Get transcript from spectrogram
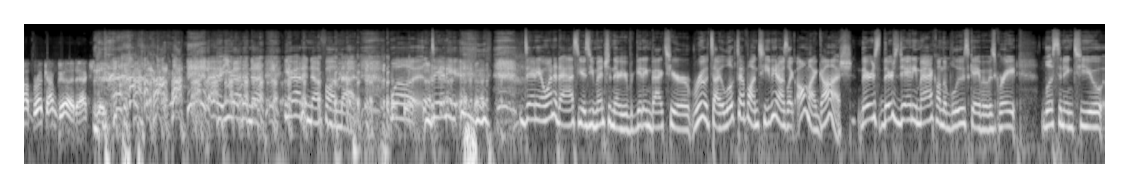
Uh, Brooke, I'm good actually. you had enough. You had enough on that. Well, Danny, Danny, I wanted to ask you, as you mentioned there, you're getting back to your roots. I looked up on TV and I was like, oh my gosh, there's there's Danny Mac on the Blues game. It was great listening to you.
